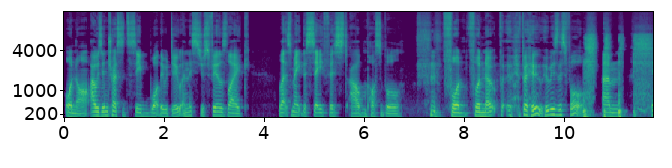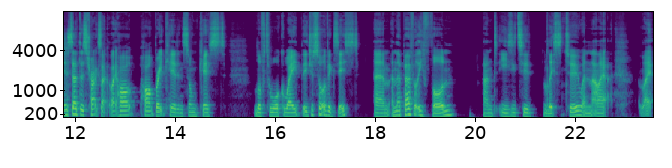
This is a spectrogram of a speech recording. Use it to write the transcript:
or not i was interested to see what they would do. And this just feels like let's make the safest album possible for for no for, for who? Who is this for? Um instead there's tracks like like heart heartbreak kid and sun kissed love to walk away. They just sort of exist um and they're perfectly fun and easy to listen to. And i like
